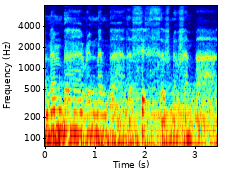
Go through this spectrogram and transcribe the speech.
Remember, remember the 5th of November.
